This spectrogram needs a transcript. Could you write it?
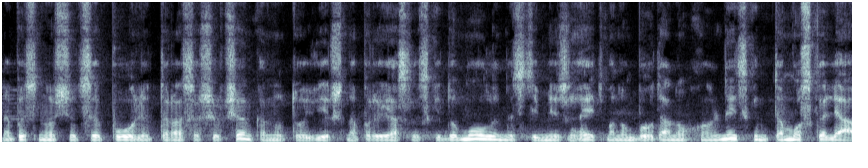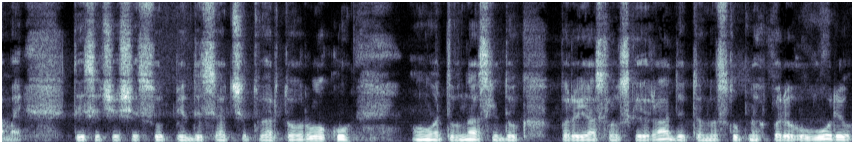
написано, що це погляд Тараса Шевченка, ну той вірш на Переяславській домовленості між гетьманом Богданом Хмельницьким та москалями 1654 року. От внаслідок Переяславської ради та наступних переговорів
